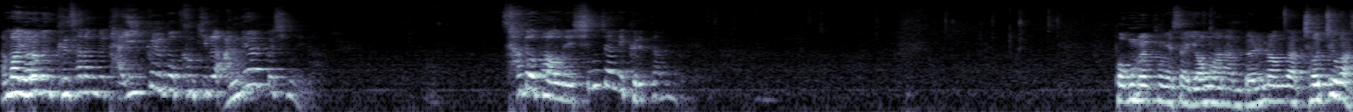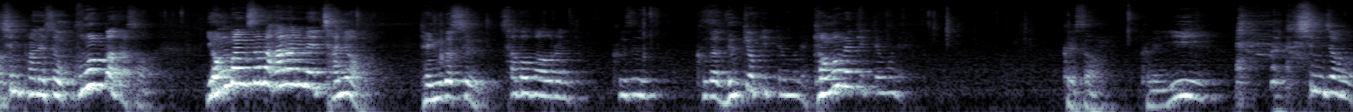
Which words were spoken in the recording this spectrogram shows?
아마 여러분 그 사람들 다 이끌고 그 길을 안내할 것입니다. 사도 바울의 심장이 그랬다는 거예요. 복음을 통해서 영원한 멸망과 저주와 심판에서 구원받아서 영광스러운 하나님의 자녀 된 것을 사도 바울은 그것은 그가 느꼈기 때문에 경험했기 때문에 그래서 그는 이 심정으로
